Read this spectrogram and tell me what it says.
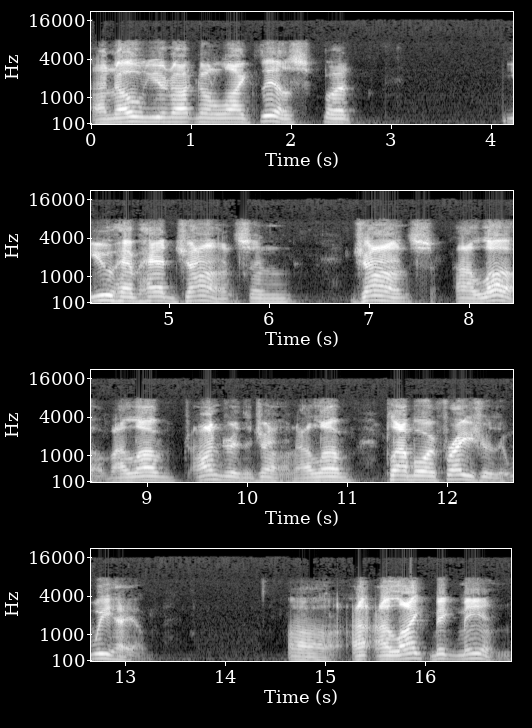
I know you're not going to like this, but you have had giants, and giants I love. I love Andre the Giant. I love Plowboy Frazier that we have. Uh, I, I like big men,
